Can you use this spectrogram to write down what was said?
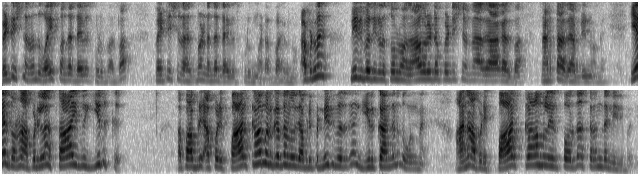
பெட்டிஷனர் வந்து ஒய்ஃப் வந்தால் டைவர்ஸ் கொடுப்பார்ப்பா. பெட்டிஷன் ஹஸ்பண்ட் வந்தால் டைவர்ஸ் கொடுக்க மாட்டார்ப்பா இவனும் அப்படிலாம் நீதிபதிகளை சொல்லுவாங்க அவர்கிட்ட பெட்டிஷன்னா அது ஆகாதுப்பா நடத்தாது அப்படின்வாங்க ஏன் சொன்னால் அப்படிலாம் சாய்வு இருக்குது அப்போ அப்படி அப்படி பார்க்காமல் இருக்கிறது தான் அப்படிப்பட்ட நீதிபதி தான் இருக்காங்கிறது உண்மை. ஆனால் அப்படி பார்க்காமல் இருப்பவர் தான் சிறந்த நீதிபதி.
